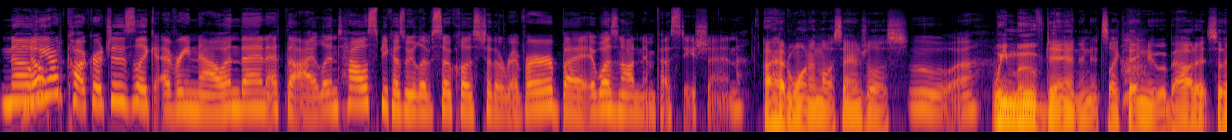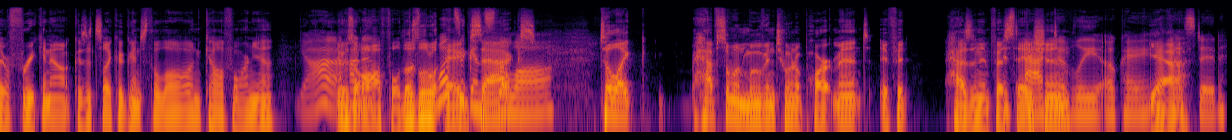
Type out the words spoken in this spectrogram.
No, No. we had cockroaches like every now and then at the island house because we live so close to the river, but it was not an infestation. I had one in Los Angeles. Ooh. We moved in and it's like they knew about it, so they were freaking out because it's like against the law in California. Yeah. It was how did- awful. Those little What's egg against sacs the law? to like have someone move into an apartment if it has an It's infestation. actively okay. Yeah. Infested.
